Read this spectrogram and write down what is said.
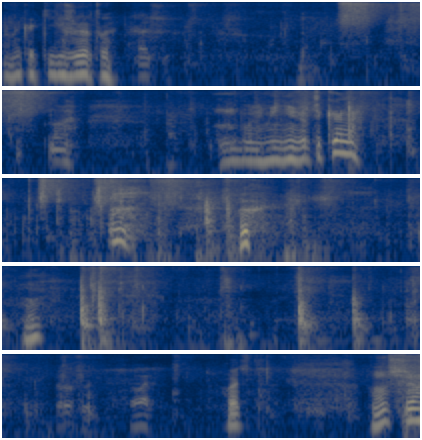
На какие жертвы? Дальше. Ну, Более-менее вертикально. Ух. Ух. Ну. Хватит. Ну все.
